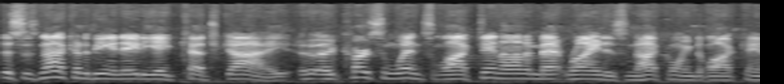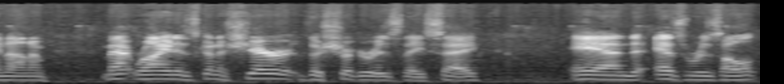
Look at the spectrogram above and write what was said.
This is not going to be an 88 catch guy. Uh, Carson Wentz locked in on him. Matt Ryan is not going to lock in on him. Matt Ryan is going to share the sugar, as they say. And as a result,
